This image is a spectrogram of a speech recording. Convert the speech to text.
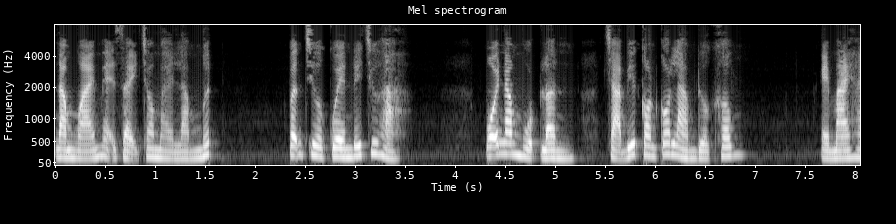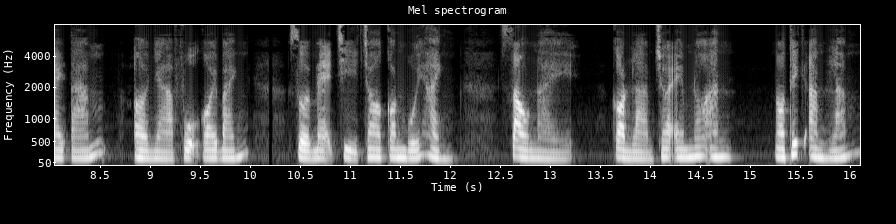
Năm ngoái mẹ dạy cho mày làm mứt. Vẫn chưa quên đấy chứ hả? Mỗi năm một lần, chả biết con có làm được không? Ngày mai 28, ở nhà phụ gói bánh, rồi mẹ chỉ cho con muối hành. Sau này, còn làm cho em nó ăn. Nó thích ăn lắm.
